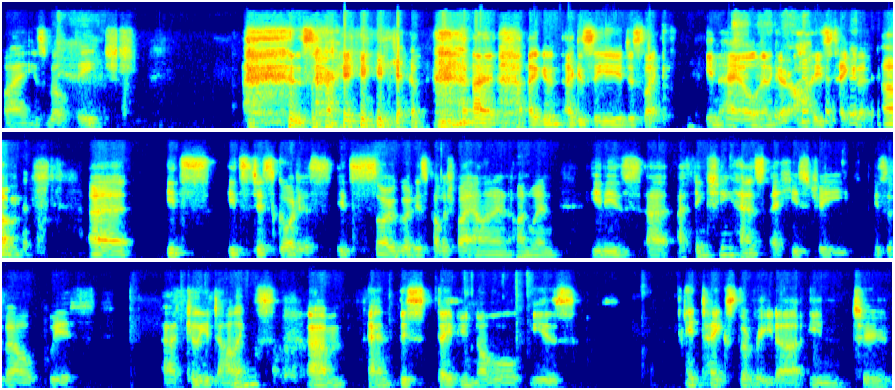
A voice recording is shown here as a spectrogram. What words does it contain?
by Isobel Beech. Sorry, I, I can I can see you just like inhale and go, oh, he's taking it. Um, uh, it's it's just gorgeous. It's so good. It's published by Allen and Unwin. It is. Uh, I think she has a history, Isobel, with uh, Kill Your Darlings, um, and this debut novel is. It takes the reader into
